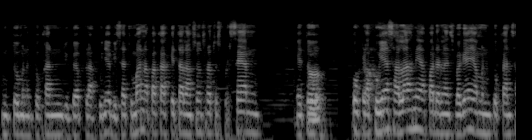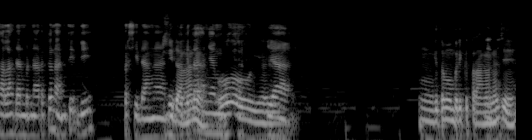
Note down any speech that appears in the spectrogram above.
untuk menentukan juga pelakunya bisa. Cuman apakah kita langsung 100% itu Oh. Oh pelakunya salah nih apa dan lain sebagainya yang menentukan salah dan benar itu nanti di persidangan. Itu Persidangan kita ya? hanya Oh iya. iya. ya Hmm, kita memberi keterangan Iya. aja ya.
